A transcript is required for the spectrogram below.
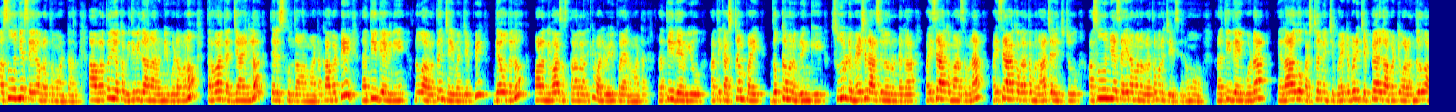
అశూన్య శయన వ్రతము అంటారు. ఆ వ్రతం యొక్క విధి విధానాలన్నీ కూడా మనం తర్వాత అధ్యాయంలో తెలుసుకుందాం అనమాట కాబట్టి రతీదేవిని నువ్వు ఆ వ్రతం చేయమని చెప్పి దేవతలు వాళ్ళ నివాస స్థలానికి వాళ్ళు వెళ్ళిపోయారన్నమాట. రతీదేవియు అతి కష్టంపై దుఃఖమును మృంగి సూర్యుడు మేషరాశిలో నుండగా వైశాఖ మాసమున వైశాఖ వ్రతమును ఆచరించుచు అశూన్య శయనమును వ్రతమును చేసెను. రతీదేవి కూడా ఎలాగో కష్టం నుంచి బయటపడి చెప్పారు కాబట్టి వాళ్ళందరూ ఆ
